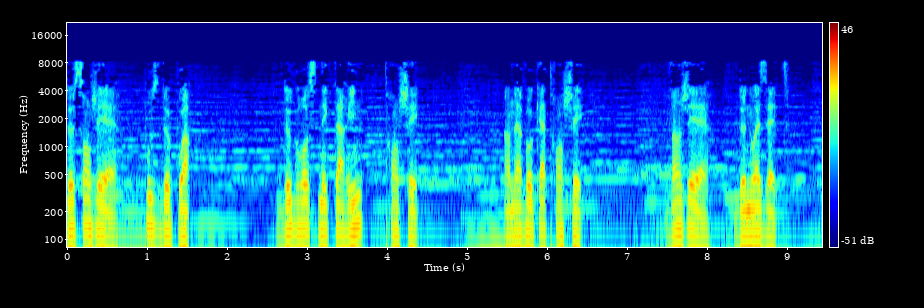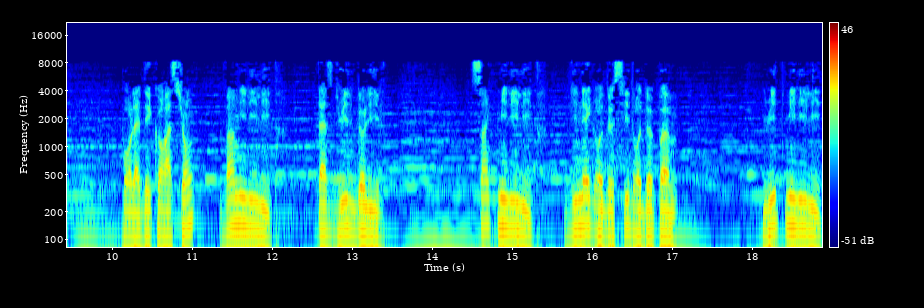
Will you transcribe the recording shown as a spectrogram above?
200 gr, pousses de pois. 2 grosses nectarines, tranchées. Un avocat tranché. 20 gr, de noisettes. Pour la décoration, 20 ml. Tasse d'huile d'olive. 5 ml. Vinaigre de cidre de pomme. 8 ml.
